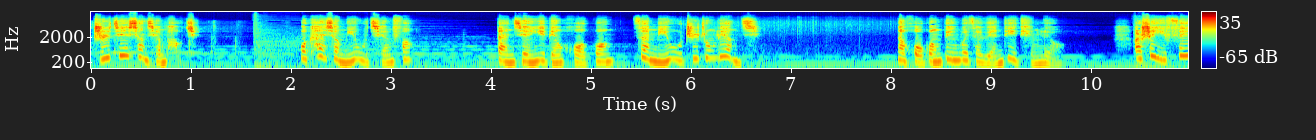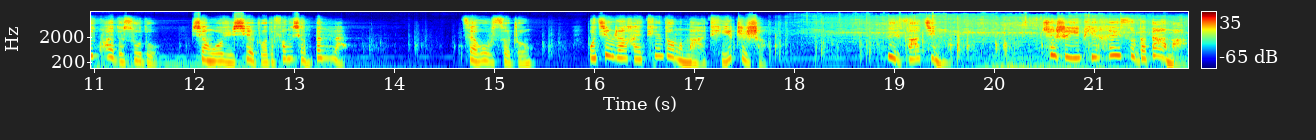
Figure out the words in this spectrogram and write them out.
直接向前跑去。我看向迷雾前方，但见一点火光在迷雾之中亮起。那火光并未在原地停留，而是以飞快的速度向我与谢卓的方向奔来。在雾色中，我竟然还听到了马蹄之声。愈发近了，却是一匹黑色的大马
